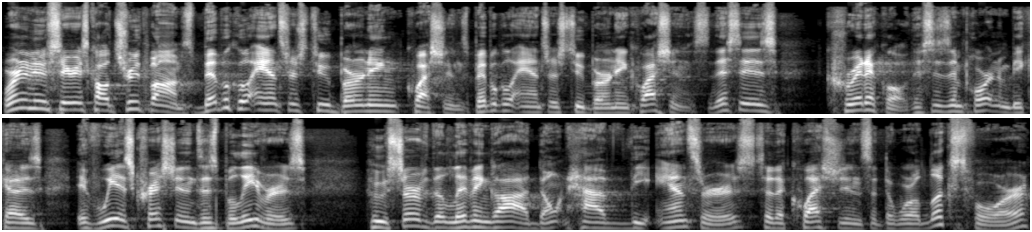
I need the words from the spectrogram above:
We're in a new series called Truth Bombs Biblical Answers to Burning Questions. Biblical Answers to Burning Questions. This is critical. This is important because if we as Christians, as believers, who serve the living God don't have the answers to the questions that the world looks for,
